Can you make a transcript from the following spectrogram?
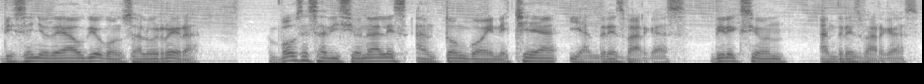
Diseño de audio Gonzalo Herrera. Voces adicionales Antón Goenechea y Andrés Vargas. Dirección Andrés Vargas.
